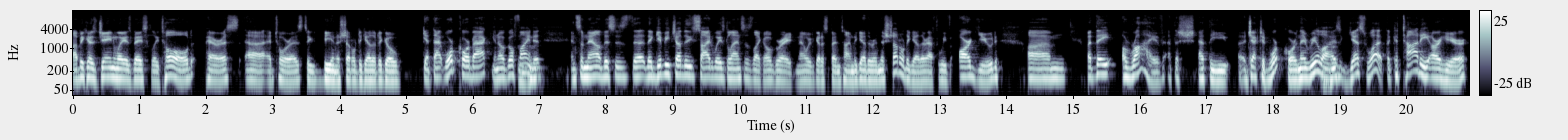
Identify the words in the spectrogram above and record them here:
uh, because Janeway has basically told Paris uh, and Torres to be in a shuttle together to go get that warp core back. You know, go find Mhm. it. And so now this is the they give each other these sideways glances, like, oh great, now we've got to spend time together in the shuttle together after we've argued. Um, but they arrive at the sh- at the ejected warp core and they realize, Mm-hmm. guess what? The Caatati are here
